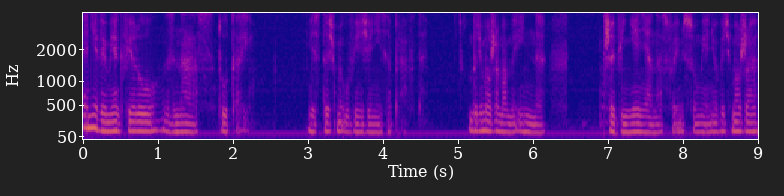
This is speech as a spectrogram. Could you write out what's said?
Nie wiem, jak wielu z nas tutaj jesteśmy uwięzieni za prawdę. Być może mamy inne przewinienia na swoim sumieniu, być może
